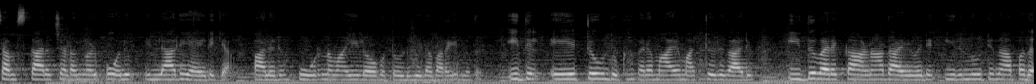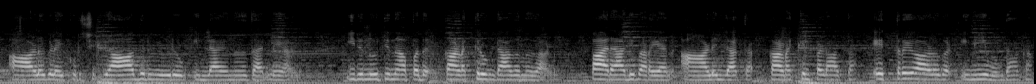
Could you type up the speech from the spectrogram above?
സംസ്കാര ചടങ്ങുകൾ പോലും ഇല്ലാതെയായിരിക്കാം പലരും പൂർണമായി ലോകത്തോട് വിട പറയുന്നത്. ഇതിൽ ഏറ്റവും ദുഃഖകരമായ മറ്റൊരു കാര്യം ഇതുവരെ കാണാതായവരിൽ ഇരുന്നൂറ്റി നാൽപ്പത് ആളുകളെക്കുറിച്ച് യാതൊരു വിവരവും ഇല്ല എന്നത് തന്നെയാണ്. ഇരുന്നൂറ്റി നാൽപ്പത് കണക്കിലുണ്ടാകുന്നതാണ്. പരാതി പറയാൻ ആളില്ലാത്ത കണക്കിൽപ്പെടാത്ത എത്രയോ ആളുകൾ ഇനിയും ഉണ്ടാകാം.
